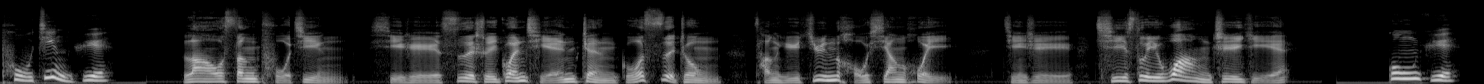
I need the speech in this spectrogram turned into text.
普净曰：“老僧普净，昔日泗水关前镇国寺中，曾与君侯相会，今日七岁忘之也。”公曰：“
